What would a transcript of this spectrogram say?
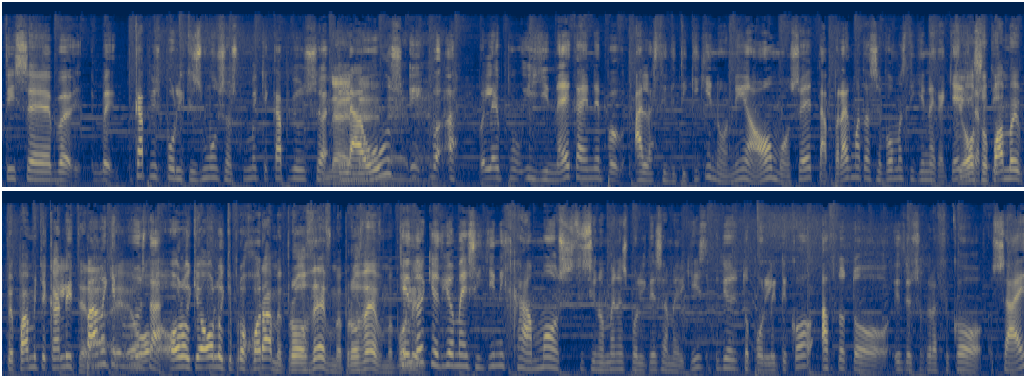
τις, ε, μπ- μπ- κάποιους πολιτισμούς ας πούμε και κάποιους ε, Ναι, ναι, λαούς ναι, ναι. ε, α, λέει, που η γυναίκα είναι... π- Αλλά στη δυτική κοινωνία όμως ε, τα πράγματα σεβόμαστε τη γυναίκα. Και έρχεται όσο αυτή- πάμε, πάμε και καλύτερα. Πάμε και Ε, μπροστά. ό- όλο, και, όλο και προχωράμε. Προοδεύουμε, προοδεύουμε. Και Πολύ. εδώ και δύο μέρες έχει γίνει χαμός στις Ηνωμένες Πολιτείες Αμερικής, διότι το πολιτικό, αυτό το ιδιοσιογραφικό site,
